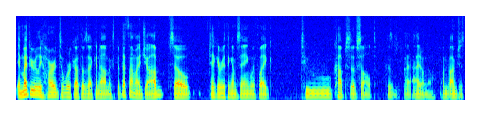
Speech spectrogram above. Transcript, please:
it might be really hard to work out those economics, but that's not my job. So take everything I'm saying with like two cups of salt because I, I, don't know. I'm, I'm just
